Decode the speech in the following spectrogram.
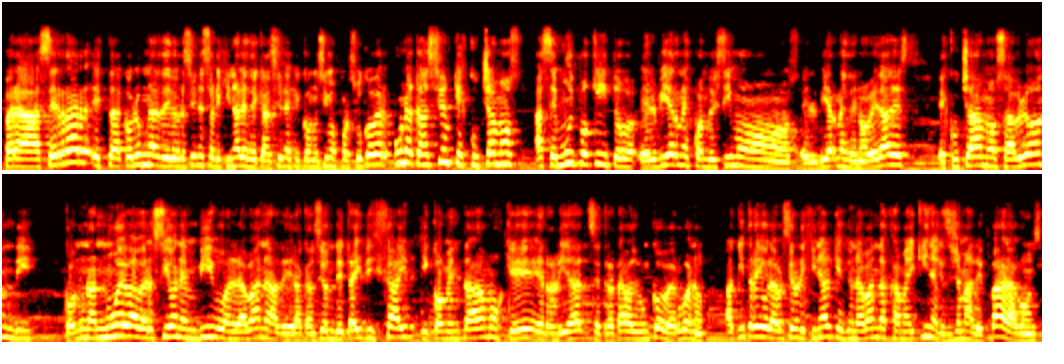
Para cerrar esta columna de versiones originales de canciones que conocimos por su cover, una canción que escuchamos hace muy poquito, el viernes cuando hicimos el viernes de novedades, escuchábamos a Blondie con una nueva versión en vivo en La Habana de la canción de Tidy Hyde y comentábamos que en realidad se trataba de un cover. Bueno, aquí traigo la versión original que es de una banda jamaiquina que se llama The Paragons,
